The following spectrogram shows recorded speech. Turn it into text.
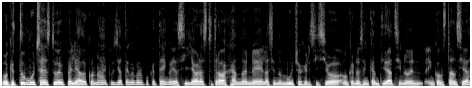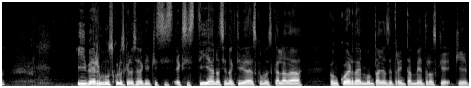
como que tú muchas veces estuve peleado con, ay, pues ya tengo el cuerpo que tengo y así, y ahora estoy trabajando en él, haciendo mucho ejercicio, aunque no es en cantidad, sino en constancia. Y ver músculos que no sabía que, existían, haciendo actividades como escalada con cuerda en montañas de 30 metros que, que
